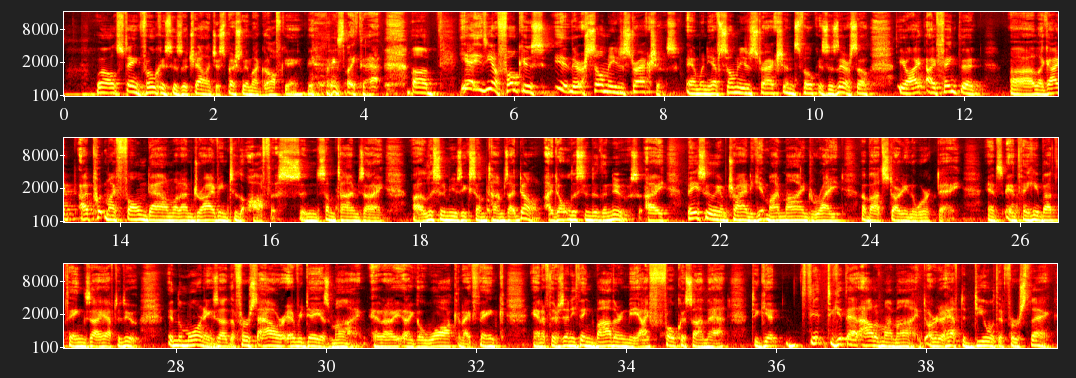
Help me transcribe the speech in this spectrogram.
Well, staying focused is a challenge, especially in my golf game, things like that. Um, yeah, you know, focus. There are so many distractions, and when you have so many distractions, focus is there. So, you know, I, I think that uh, like I, I put my phone down when I'm driving to the office, and sometimes I uh, listen to music, sometimes I don't. I don't listen to the news. I basically am trying to get my mind right about starting the workday and, and thinking about things I have to do. In the mornings, uh, the first hour every day is mine, and I, I go walk and I think, and if there's anything bothering me, I focus on that to get to get that out of my mind or to have to deal with it first thing.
